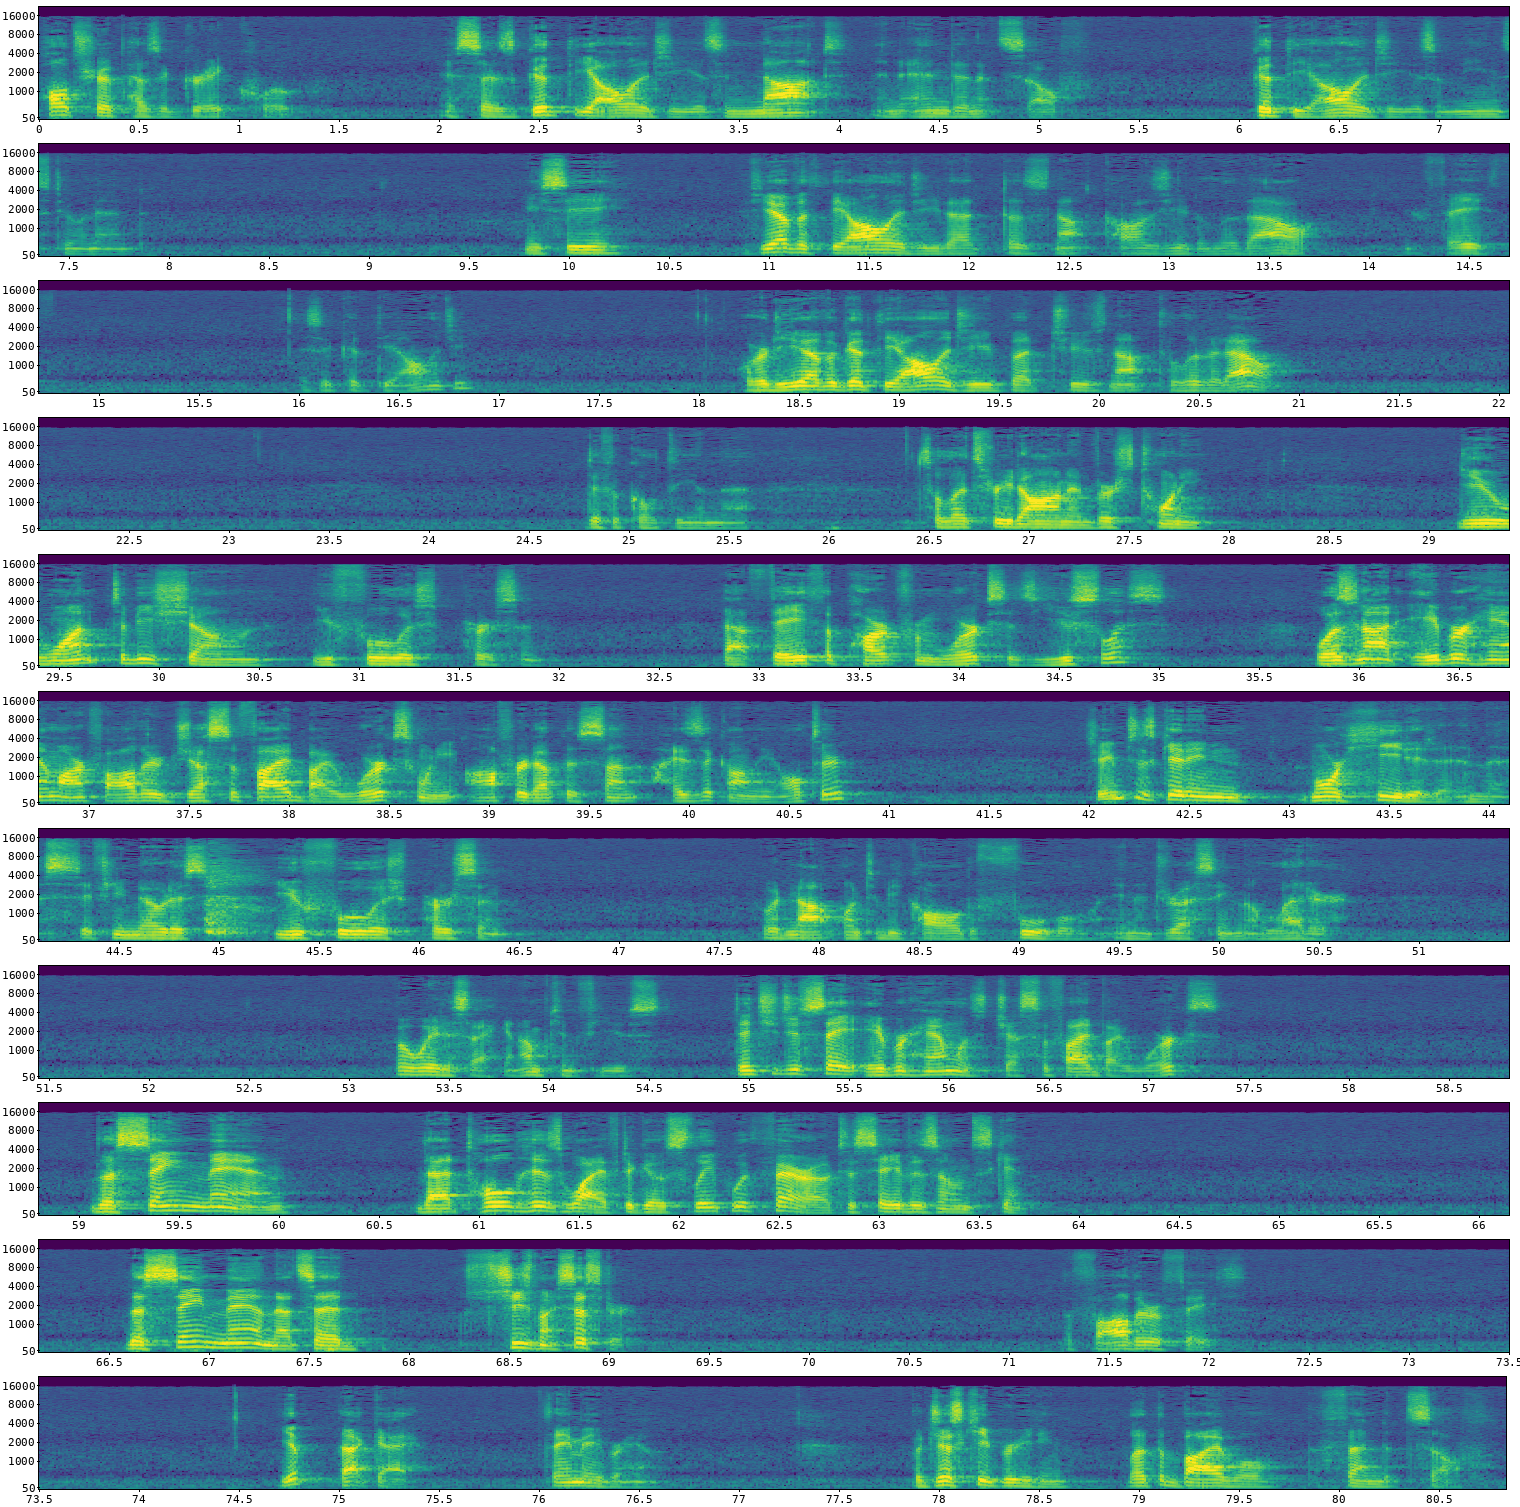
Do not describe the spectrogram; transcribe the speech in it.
Paul Tripp has a great quote. It says, Good theology is not an end in itself. Good theology is a means to an end. You see, if you have a theology that does not cause you to live out your faith, is it good theology? Or do you have a good theology but choose not to live it out? Difficulty in that. So let's read on in verse 20. Do you want to be shown, you foolish person, that faith apart from works is useless? Was not Abraham our father justified by works when he offered up his son Isaac on the altar? James is getting more heated in this, if you notice, you foolish person. I would not want to be called a fool in addressing a letter. But wait a second, I'm confused. Didn't you just say Abraham was justified by works? The same man that told his wife to go sleep with Pharaoh to save his own skin. The same man that said, She's my sister. The father of faith. Yep, that guy. Same Abraham. But just keep reading. Let the Bible defend itself.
